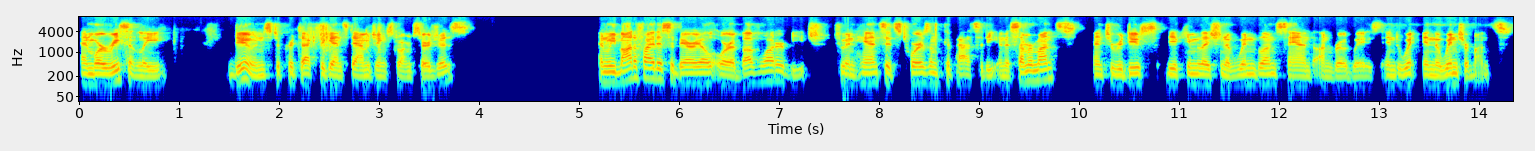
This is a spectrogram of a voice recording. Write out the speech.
and more recently, dunes to protect against damaging storm surges. And we modify the subaerial or above water beach to enhance its tourism capacity in the summer months and to reduce the accumulation of windblown sand on roadways in, in the winter months.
